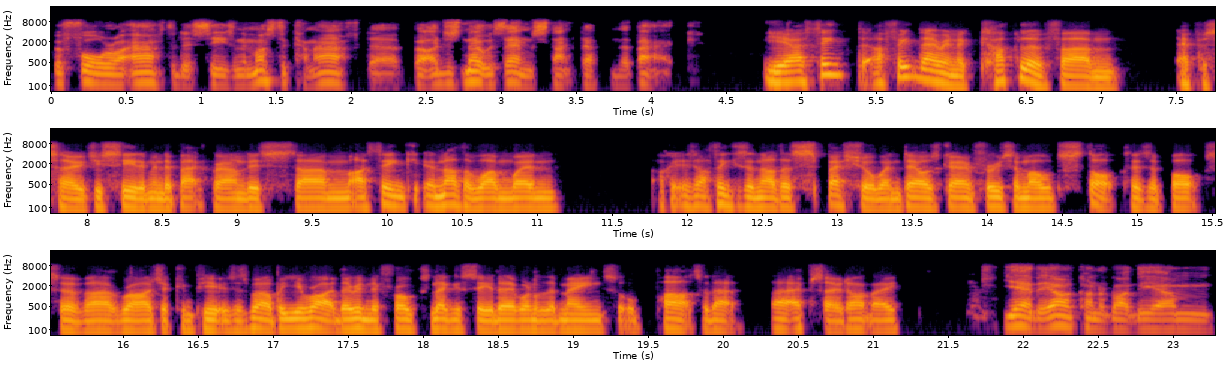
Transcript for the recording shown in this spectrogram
before or after this season. It must have come after, but I just noticed them stacked up in the back. Yeah, I think I think they're in a couple of um, episodes. You see them in the background. It's um, I think another one when I think it's another special when Dale's going through some old stock. There's a box of uh, Raja computers as well. But you're right, they're in the Frog's Legacy. They're one of the main sort of parts of that, that episode, aren't they? Yeah, they are kind of like the um,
